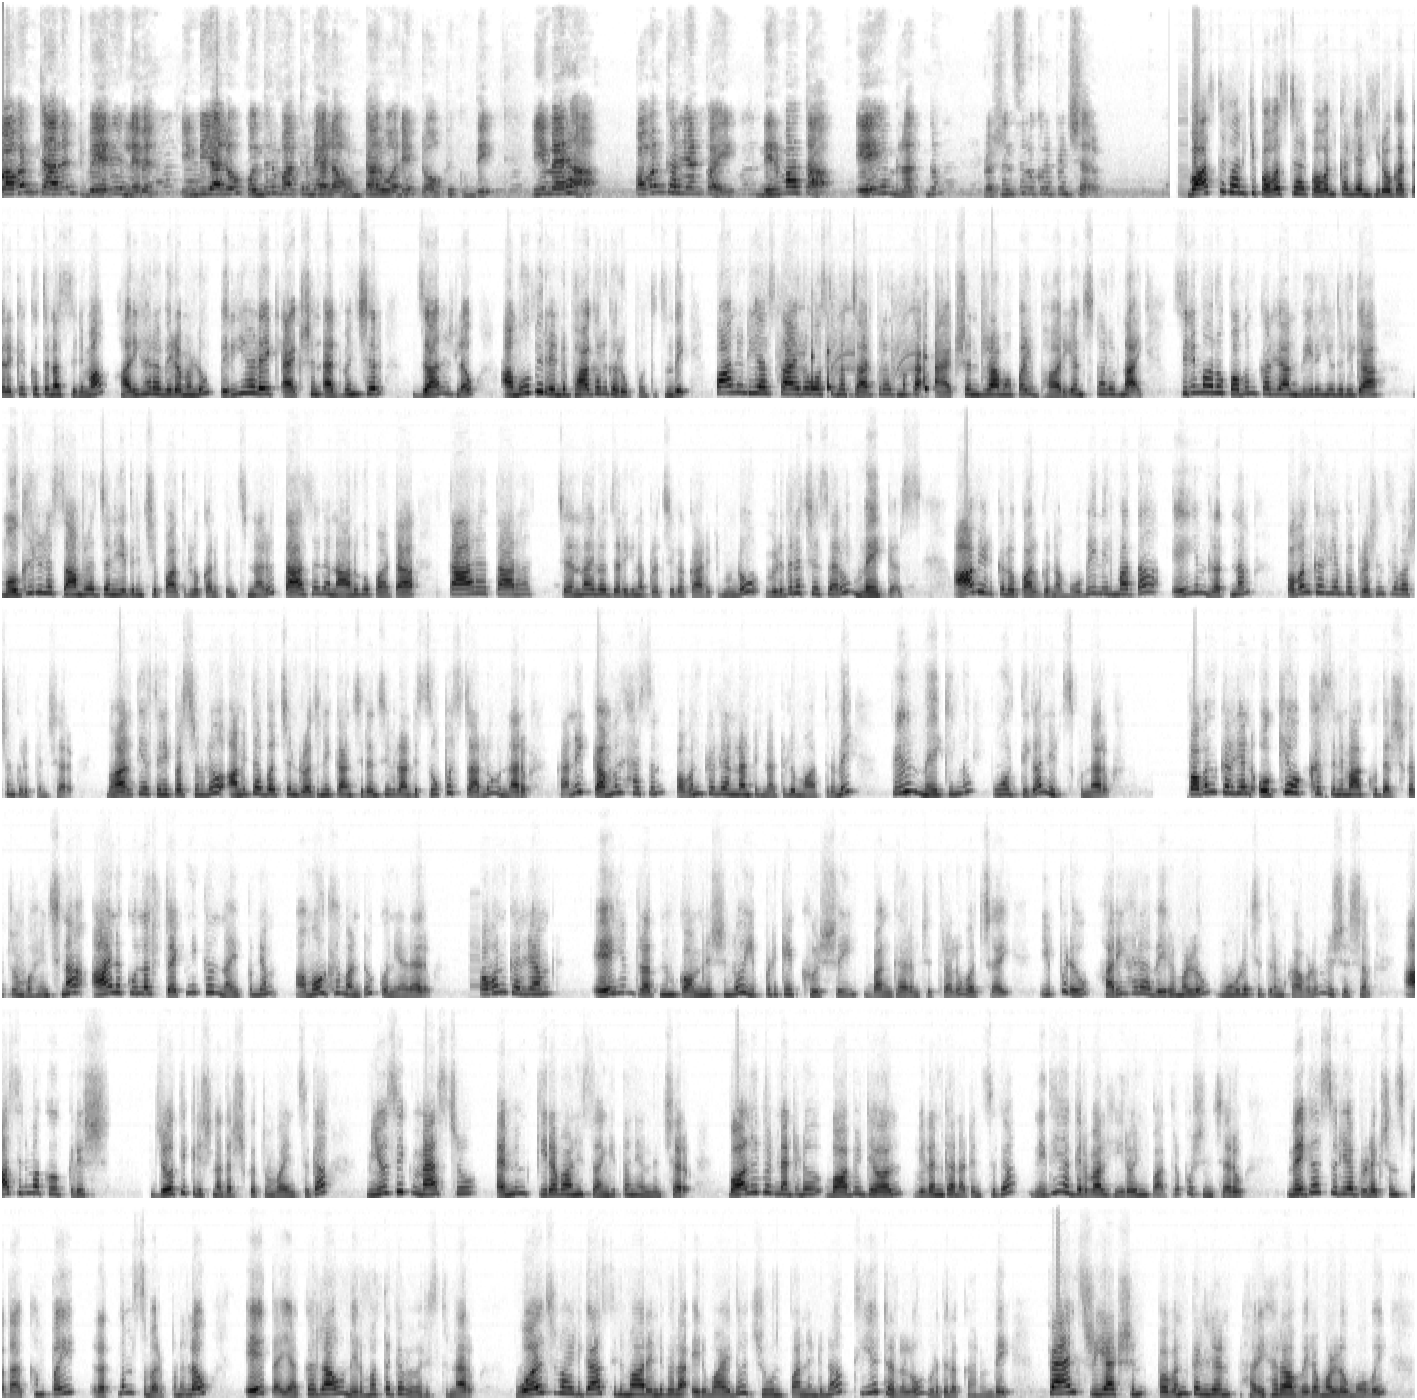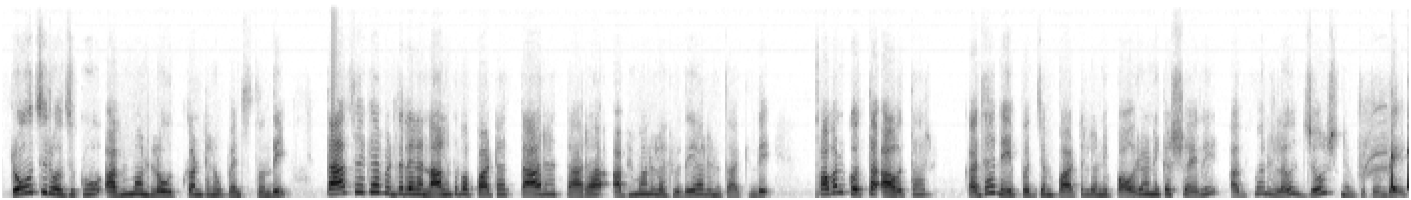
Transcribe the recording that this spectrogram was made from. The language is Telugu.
పవన్ టాలెంట్ వేరే లెవెల్. ఇండియాలో కొందరు మాత్రమే అలా ఉంటారు అనే టాపిక్ ఉంది. ఈ మేర పవన్ కళ్యాణ్ పై నిర్మాత ఏఎం రత్నం ప్రశంసలు కురిపించారు. వాస్తవానికి పవర్ స్టార్ పవన్ కళ్యాణ్ హీరోగా తెరకెక్కుతున్న cinema Harihara Veeramallu periodic action adventure జానర్లో ఆ మూవీ రెండు భాగాలుగా రూపొందుతుంది. పాన్ ఇండియా స్థాయిలో వస్తున్న చారిత్రాత్మక యాక్షన్ డ్రామాపై భారీ అంచనాలున్నాయి. సినిమాలో పవన్ కళ్యాణ్ వీరయోధుడిగా మొఘలుల సామ్రాజ్యాన్ని ఎదిరించే పాత్రలో కనిపిస్తున్నారు తాజాగా నాలుగో పాట తారా తారా చెన్నైలో జరిగిన ప్రత్యేక కార్యక్రమంలో విడుదల చేశారు మేకర్స్. ఆ వేడుకలో పాల్గొన్న మూవీ నిర్మాత ఏఎం రత్నం పవన్ కళ్యాణ్ పై ప్రశంసల వర్షం కురిపించారు. భారతీయ సినీ పరిశ్రమలో అమితాబ్ బచ్చన్ రజనీకాంత్ చిరంజీవి లాంటి సూపర్ స్టార్లు ఉన్నారు. కానీ కమల్ హాసన్ పవన్ కళ్యాణ్ లాంటి నటులు మాత్రమే ఫిల్మ్ మేకింగ్ను పూర్తిగా నేర్చుకున్నారు. పవన్ కళ్యాణ్ ఒకే ఒక్క సినిమాకు దర్శకత్వం వహించినా ఆయనకున్న టెక్నికల్ నైపుణ్యం అమోఘం అంటూ కొనియాడారు. పవన్ కళ్యాణ్ ఏఎం రత్నం కాంబినేషన్లో ఇప్పటికే ఖుషి బంగారం చిత్రాలు వచ్చాయి. ఇప్పుడు హరిహర వీరమల్లు మూడో చిత్రం కావడం విశేషం. ఆ సినిమాకు క్రిష్ జ్యోతి కృష్ణ దర్శకత్వం వహించగా మ్యూజిక్ మాస్టర్ ఎంఎం కీరవాణి సంగీతాన్ని అందించారు. బాలీవుడ్ నటుడు బాబీ డెవాల్ విలన్గా నటించగా నిధి అగర్వాల్ హీరోయిన్ పాత్ర పోషించారు. మెగా సూర్య ప్రొడక్షన్స్ పతాకంపై రత్నం సమర్పణలో ఏ దయాకర్ రావు నిర్మాతగా వ్యవహరిస్తున్నారు. వరల్డ్ వైడ్గా సినిమా రెండు వేల ఇరవై ఐదు జూన్ పన్నెండున థియేటర్లలో విడుదల కానుంది. Fans reaction Pawan Kalyan Harihara Veeramallu movie రోజు రోజుకు అభిమానుల ఉత్కంఠను పెంచుతుంది. తాజాగా విడుదలైన నాలుగవ పాట తార తార అభిమానుల హృదయాలను తాకింది. పవన్ కొత్త అవతార్ కథ నేపథ్యం పాటలోని పౌరాణిక శైలి అభిమానులలో జోష్ నింపుతుంది.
